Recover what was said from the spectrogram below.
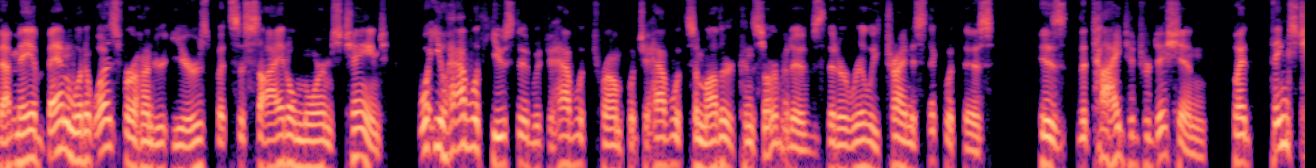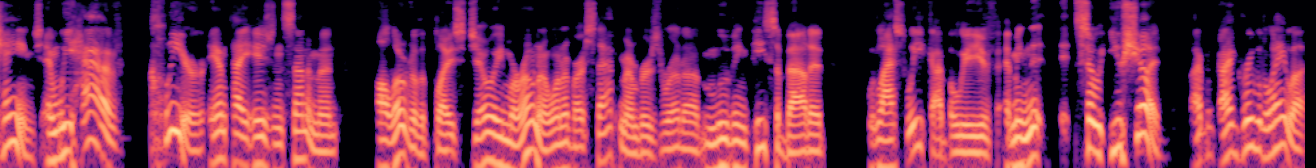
that may have been what it was for 100 years, but societal norms change. What you have with Husted, what you have with Trump, what you have with some other conservatives that are really trying to stick with this is the tie to tradition. But things change, and we have clear anti Asian sentiment all over the place. Joey Morona, one of our staff members, wrote a moving piece about it last week, I believe. I mean, so you should. I, I agree with Leila.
